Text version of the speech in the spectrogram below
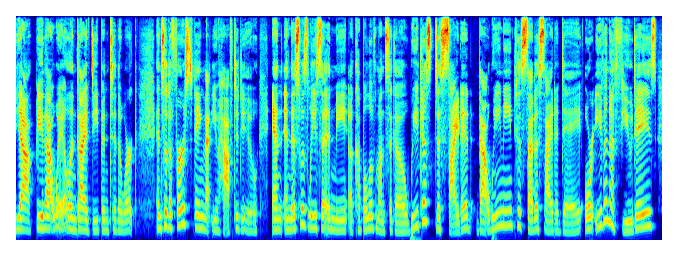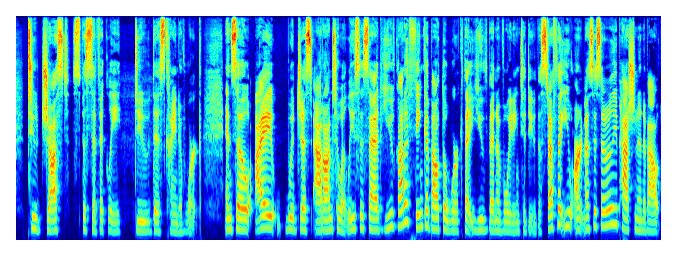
yeah, be that whale and dive deep into the work. And so the first thing that you have to do and and this was Lisa and me a couple of months ago, we just decided that we need to set aside a day or even a few days to just specifically do this kind of work. And so I would just add on to what Lisa said. You've got to think about the work that you've been avoiding to do, the stuff that you aren't necessarily passionate about,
